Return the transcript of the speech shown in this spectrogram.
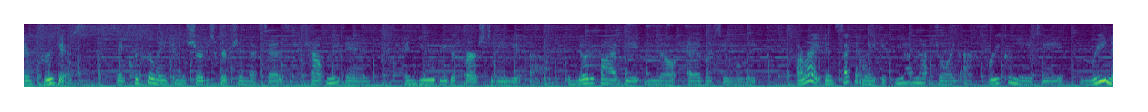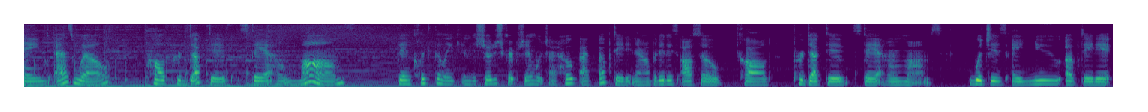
and free gifts. Then click the link in the show description that says Count Me In, and you will be the first to be uh, notified via email every single week. All right, and secondly, if you have not joined our free community, renamed as well, called Productive Stay at Home Moms, then click the link in the show description, which I hope I've updated now, but it is also called Productive Stay at Home Moms, which is a new updated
